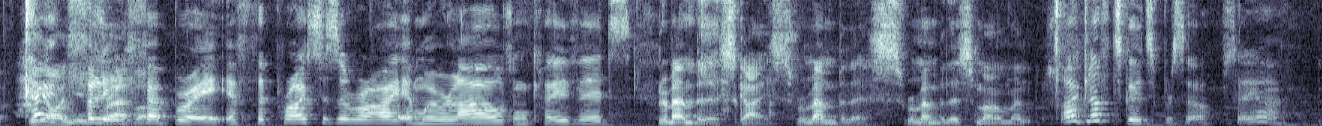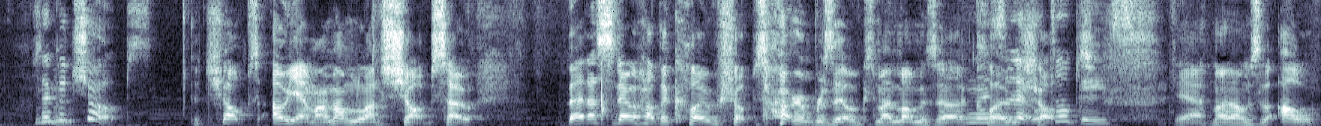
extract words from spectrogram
to be on you Hopefully forever. February, if the prices are right and we're allowed and COVID's. Remember this, guys. Remember this. Remember this moment. I'd love to go to Brazil. So yeah. So Hmm. good shops. The shops. Oh yeah, my mum loves shops. So let us know how the clothes shops are in Brazil because my mum is a clothes little shop. doggies. Yeah, my mum's. Oh,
